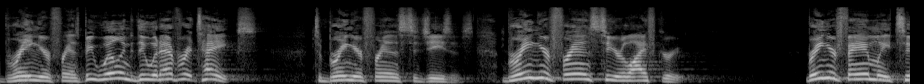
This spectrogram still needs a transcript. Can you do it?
Bring your friends. Be willing to do whatever it takes to bring your friends to Jesus. Bring your friends to your life group. Bring your family to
